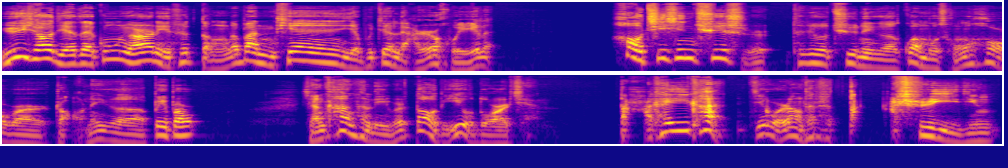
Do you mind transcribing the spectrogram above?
于小姐在公园里是等了半天，也不见俩人回来。好奇心驱使，她就去那个灌木丛后边找那个背包，想看看里边到底有多少钱。打开一看，结果让她是大吃一惊：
